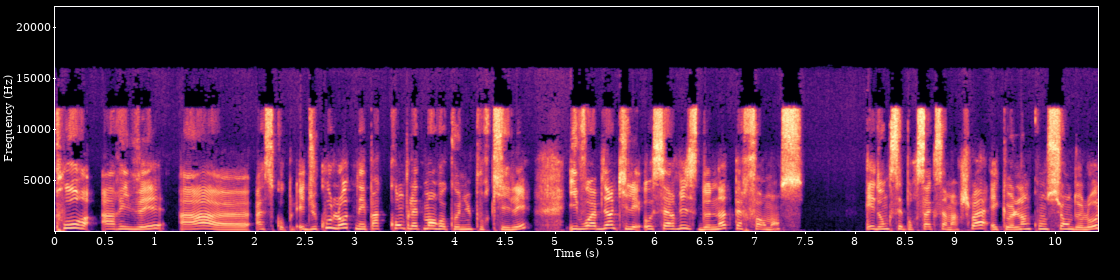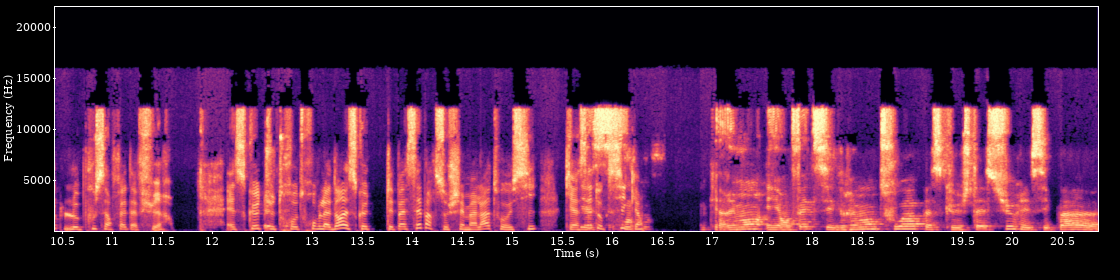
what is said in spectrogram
pour arriver à, euh, à ce couple. Et du coup, l'autre n'est pas complètement reconnu pour qui il est. Il voit bien qu'il est au service de notre performance et donc c'est pour ça que ça marche pas et que l'inconscient de l'autre le pousse en fait à fuir. Est-ce que tu te retrouves là-dedans? Est-ce que tu es passé par ce schéma-là toi aussi, qui est assez toxique hein? Carrément. Et en fait, c'est vraiment toi parce que je t'assure et c'est pas euh,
